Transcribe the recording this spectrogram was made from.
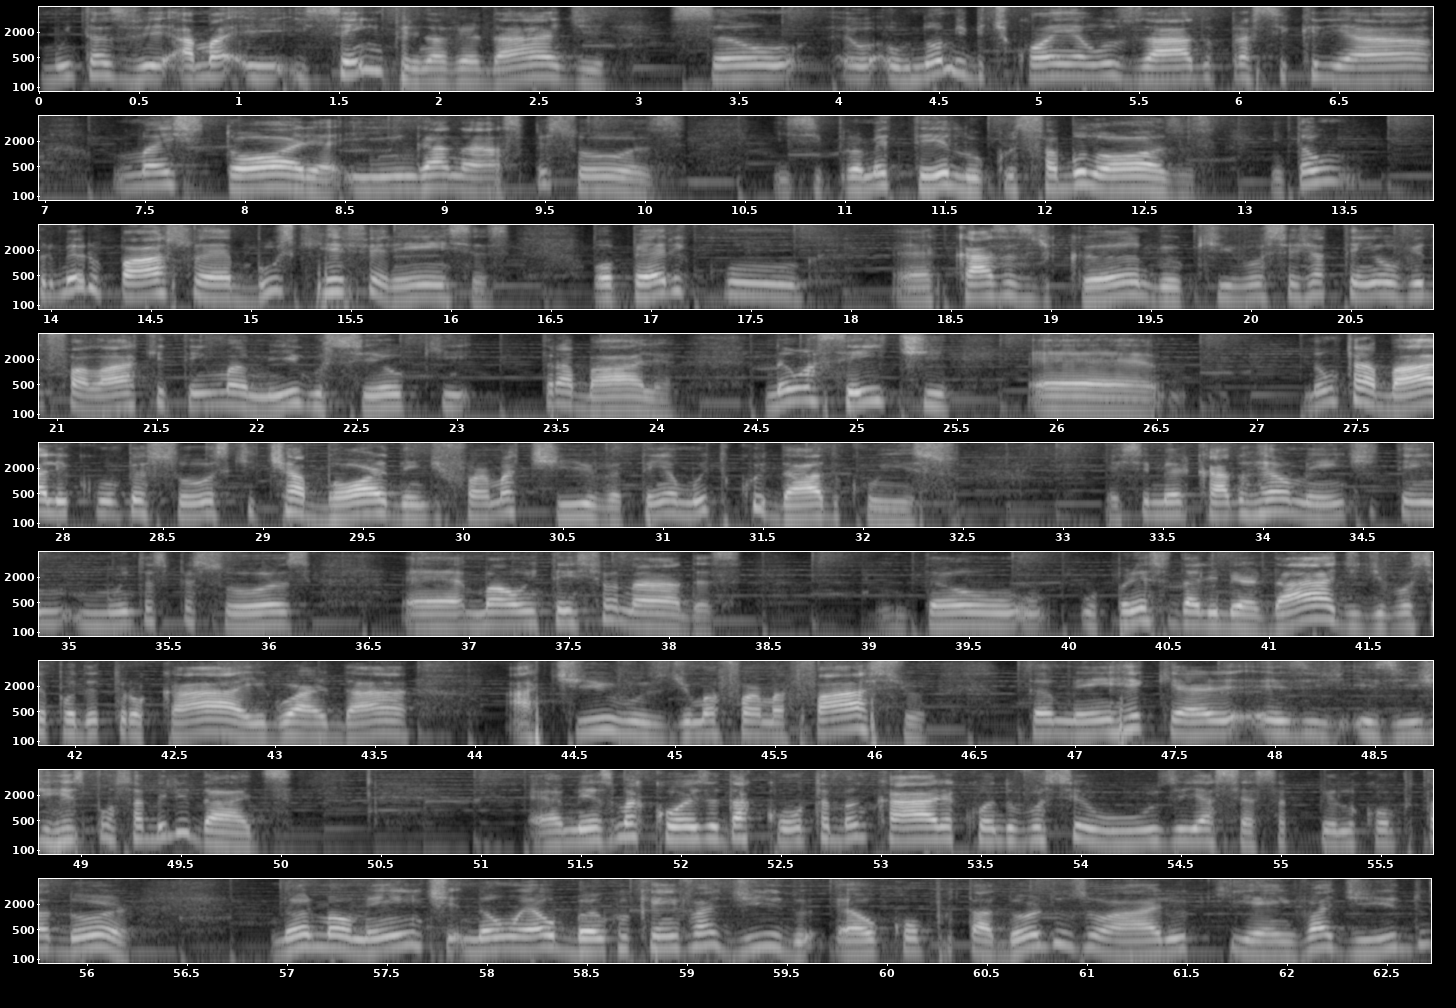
Muitas vezes e sempre, na verdade, são o nome Bitcoin é usado para se criar uma história e enganar as pessoas e se prometer lucros fabulosos. Então, o primeiro passo é busque referências, opere com é, casas de câmbio que você já tenha ouvido falar que tem um amigo seu que trabalha. Não aceite, é, não trabalhe com pessoas que te abordem de forma ativa. Tenha muito cuidado com isso. Esse mercado realmente tem muitas pessoas é, mal intencionadas. Então, o preço da liberdade de você poder trocar e guardar ativos de uma forma fácil também requer, exige, exige responsabilidades. É a mesma coisa da conta bancária quando você usa e acessa pelo computador. Normalmente não é o banco que é invadido, é o computador do usuário que é invadido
